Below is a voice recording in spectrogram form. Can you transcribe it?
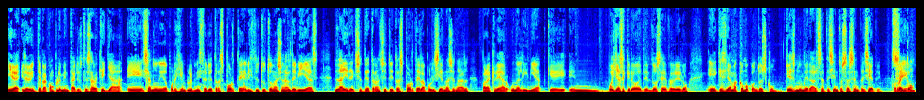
Y, le- y le doy un tema complementario. Usted sabe que ya eh, se han unido, por ejemplo, el Ministerio de Transporte, el Instituto Nacional de Vías, la Dirección de Tránsito y Transporte de la Policía Nacional para crear una línea que en, pues ya se creó desde el 12 de febrero, eh, que se llama ¿Cómo conduzco? que es numeral 767, ¿correcto? Sí.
